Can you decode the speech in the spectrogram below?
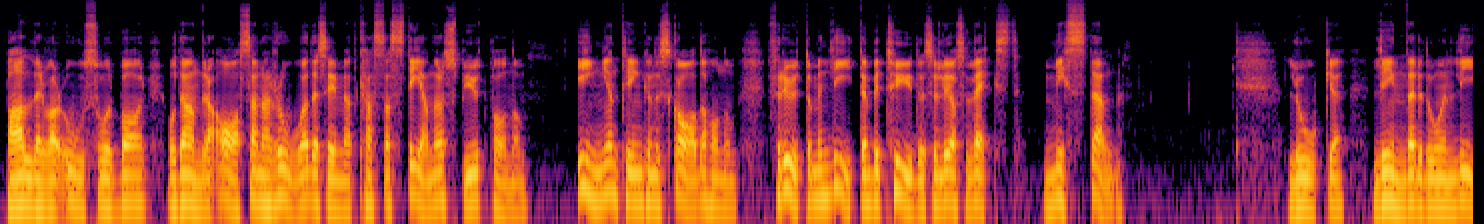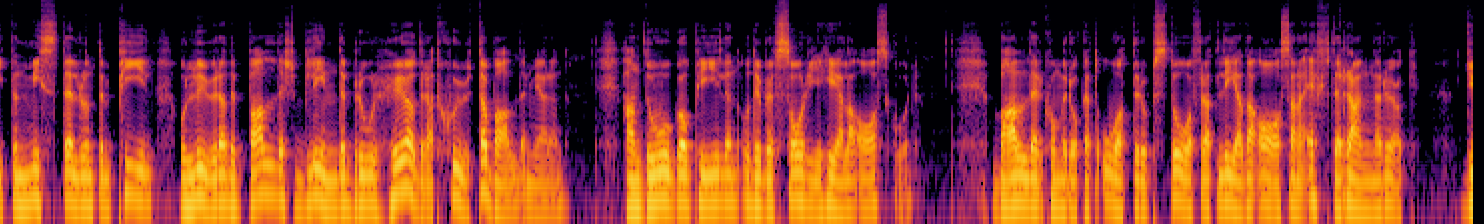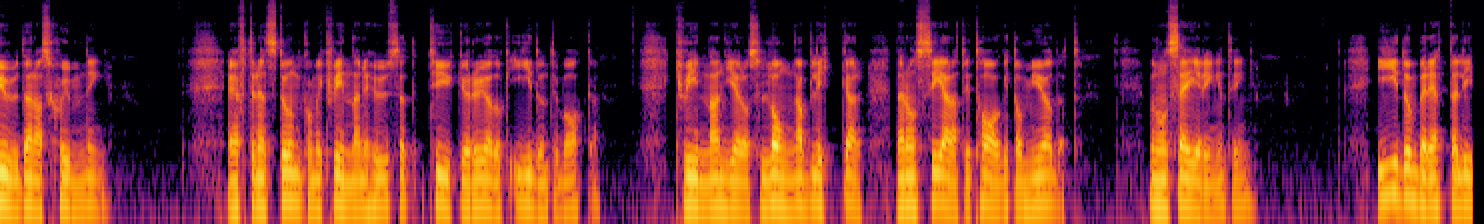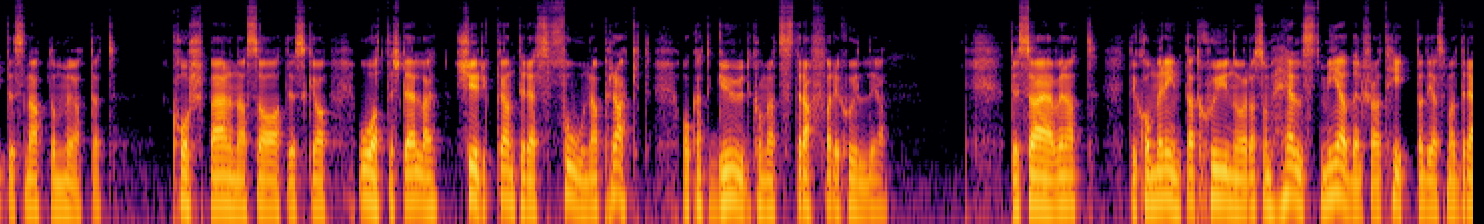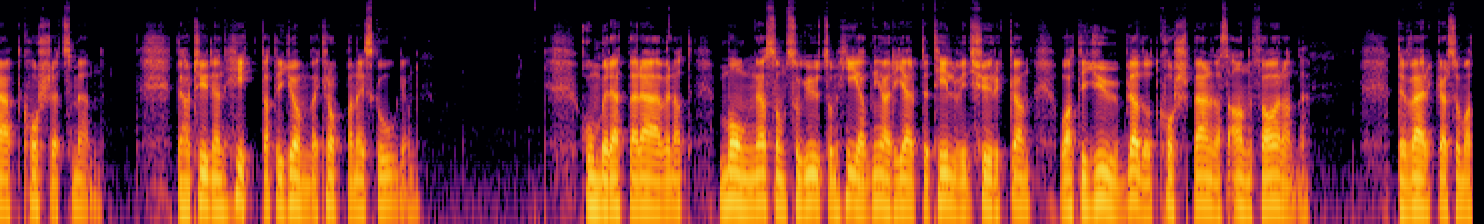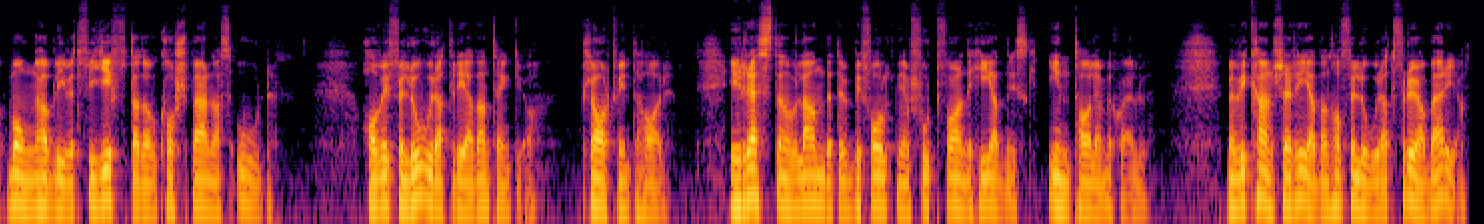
Balder var osårbar och de andra asarna roade sig med att kasta stenar och spjut på honom. Ingenting kunde skada honom, förutom en liten betydelselös växt, misteln. Loke lindade då en liten mistel runt en pil och lurade Balders blinde bror Höder att skjuta Balder med den. Han dog av pilen och det blev sorg i hela Asgård. Balder kommer dock att återuppstå för att leda asarna efter Ragnarök, gudarnas skymning. Efter en stund kommer kvinnan i huset, Tykeröd och Idun tillbaka. Kvinnan ger oss långa blickar när hon ser att vi tagit av mjödet. Men hon säger ingenting. Idun berättar lite snabbt om mötet. Korsbärarna sa att de ska återställa kyrkan till dess forna prakt och att Gud kommer att straffa de skyldiga. De sa även att det kommer inte att sky några som helst medel för att hitta de som har dräpt korsets män. De har tydligen hittat de gömda kropparna i skogen. Hon berättar även att många som såg ut som hedningar hjälpte till vid kyrkan och att de jublade åt korsbärarnas anförande. Det verkar som att många har blivit förgiftade av korsbärarnas ord. Har vi förlorat redan, tänker jag. Klart vi inte har. I resten av landet är befolkningen fortfarande hednisk, intalar jag mig själv. Men vi kanske redan har förlorat Fröberga.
